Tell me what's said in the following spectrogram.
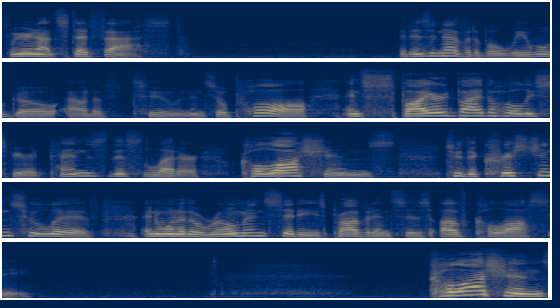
if we are not steadfast it is inevitable we will go out of tune. And so Paul, inspired by the Holy Spirit, pens this letter, Colossians, to the Christians who live in one of the Roman cities, provinces of Colossae. Colossians,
